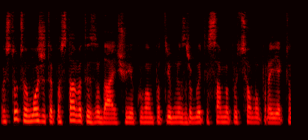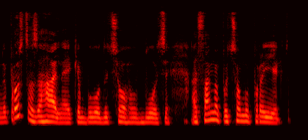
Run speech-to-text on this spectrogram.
Ось тут ви можете поставити задачу, яку вам потрібно зробити саме по цьому проєкту. Не просто загальне, яке було до цього в блоці, а саме по цьому проєкту.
